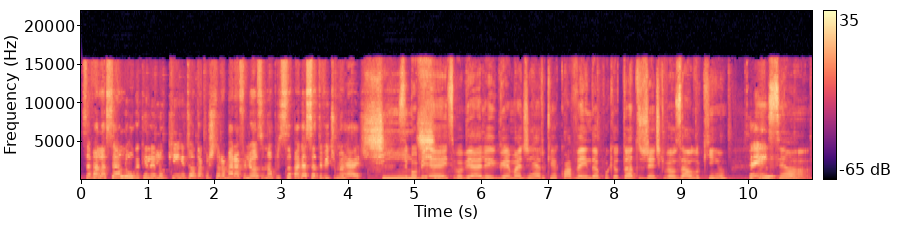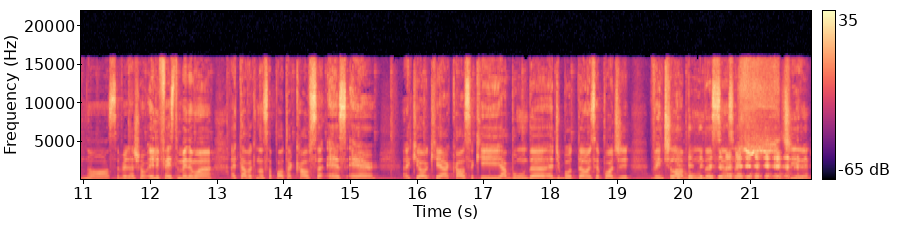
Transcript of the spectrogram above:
Você vai lá, você aluga aquele lookinho de alta costura maravilhoso. Não precisa pagar 120 mil reais. Gente. Se, bobe, é, se bobear, ele ganha mais dinheiro que com a venda. Porque o tanto de gente que vai usar o lookinho. Sim. Assim, ó. Nossa, é verdade. Ele fez também numa. Aí tava aqui nossa pauta calça S-Air. Aqui, ó, que é a calça que a bunda é de botão e você pode ventilar a bunda, assim, ó. Você tira.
